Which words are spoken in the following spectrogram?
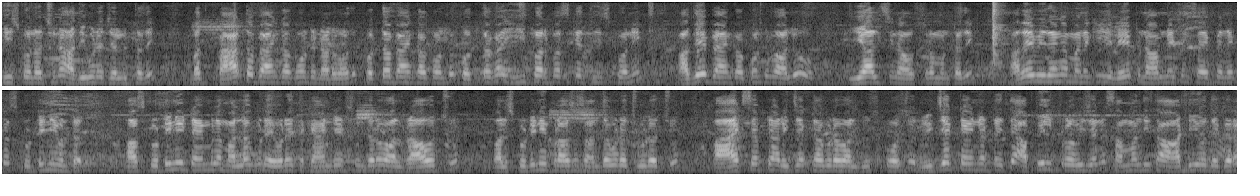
తీసుకొని వచ్చినా అది కూడా జరుగుతుంది. బట్ పాత బ్యాంక్ అకౌంట్ నడవదు. కొత్త బ్యాంక్ అకౌంట్ కొత్తగా ఈ పర్పస్కే తీసుకొని అదే బ్యాంక్ అకౌంట్ వాళ్ళు ఇవ్వాల్సిన అవసరం ఉంటుంది. అదేవిధంగా మనకి రేపు నామినేషన్స్ అయిపోయినాక స్క్రూటినీ ఉంటుంది. ఆ స్క్రూటినీ టైంలో మళ్ళీ కూడా ఎవరైతే క్యాండిడేట్స్ ఉంటారో వాళ్ళు రావచ్చు. వాళ్ళ స్క్రూటినీ ప్రాసెస్ అంతా కూడా చూడొచ్చు. ఆ యాక్సెప్ట్ ఆ రిజెక్ట్ కూడా వాళ్ళు చూసుకోవచ్చు. రిజెక్ట్ అయినట్టయితే అపీల్ ప్రొవిజన్ సంబంధిత ఆర్డీఓ దగ్గర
